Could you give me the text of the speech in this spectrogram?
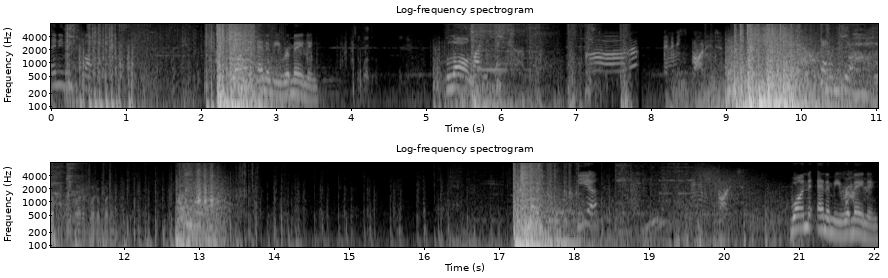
Enemy spotted. One enemy remaining. Seu quadrão. Aqui. Flawless. One enemy remaining.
